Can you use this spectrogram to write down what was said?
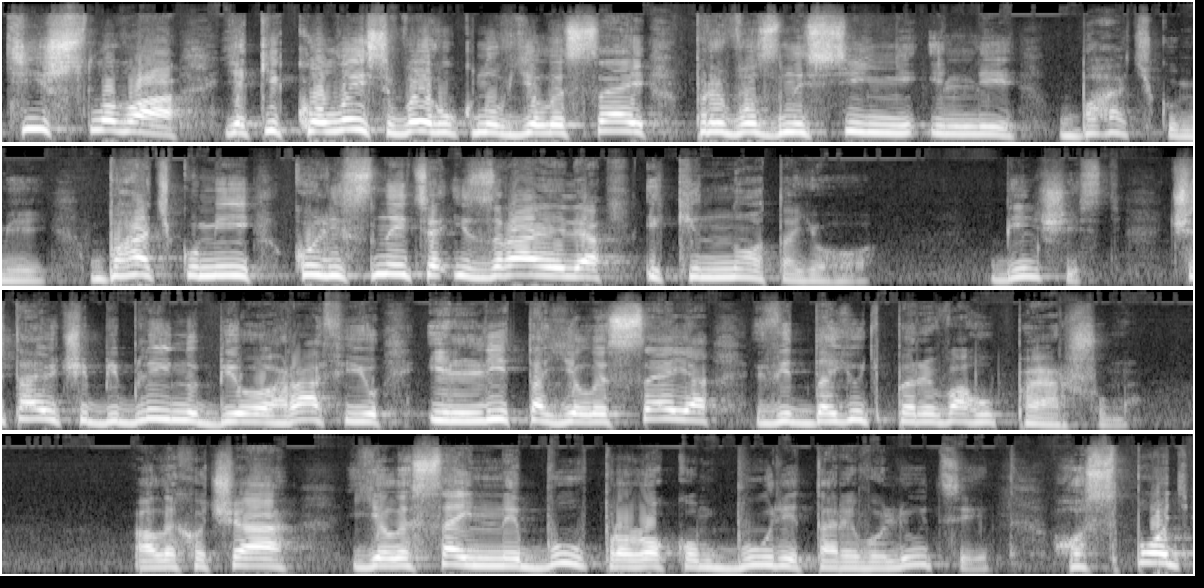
ті ж слова, які колись вигукнув Єлисей при Вознесінні Іллі. Батьку мій, батьку мій, колісниця Ізраїля і кіннота його. Більшість, читаючи біблійну біографію Іллі та Єлисея, віддають перевагу першому. Але хоча Єлисей не був пророком бурі та революції, Господь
